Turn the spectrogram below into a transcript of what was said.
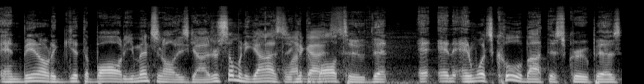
and being able to get the ball. You mentioned all these guys. There's so many guys to get the ball to that And, and, and what's cool about this group is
